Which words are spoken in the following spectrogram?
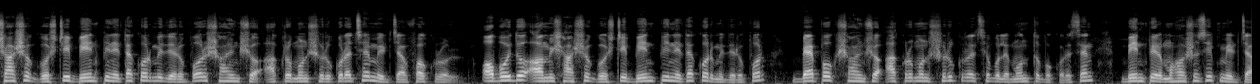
শাসক গোষ্ঠী বিএনপি নেতাকর্মীদের উপর সহিংস আক্রমণ শুরু করেছে মির্জা ফখরুল। অবৈধ আওয়ামী শাসক গোষ্ঠী বিএনপি নেতাকর্মীদের উপর ব্যাপক সহিংস আক্রমণ শুরু করেছে বলে মন্তব্য করেছেন বিএনপির মহাসচিব মির্জা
